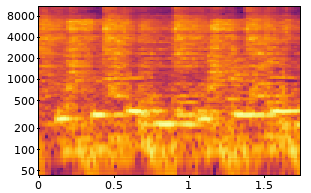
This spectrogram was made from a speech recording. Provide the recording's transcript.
おいおいおい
